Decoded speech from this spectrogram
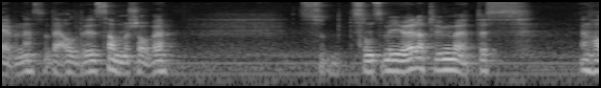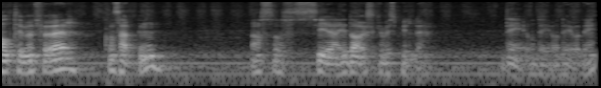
levende. Så det er aldri det samme showet. Så, sånn som vi gjør, at vi møtes en halvtime før konserten. Og så sier jeg i dag skal vi spille det og det og det og det.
